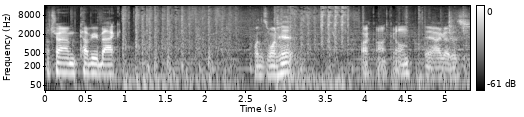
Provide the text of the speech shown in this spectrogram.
I'll try and cover your back. One's one hit. I can't kill him. Yeah, I got this.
